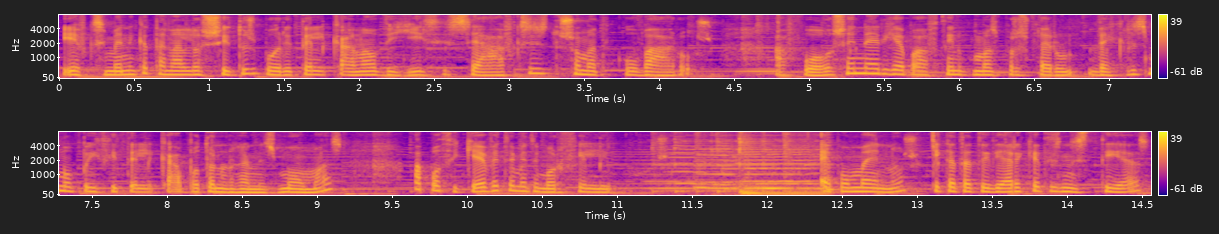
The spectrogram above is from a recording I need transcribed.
η αυξημένη κατανάλωσή τους μπορεί τελικά να οδηγήσει σε αύξηση του σωματικού βάρους, αφού όση ενέργεια από αυτήν που μας προσφέρουν δεν χρησιμοποιηθεί τελικά από τον οργανισμό μας, αποθηκεύεται με τη μορφή λίπους. Επομένως, και κατά τη διάρκεια της νηστείας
